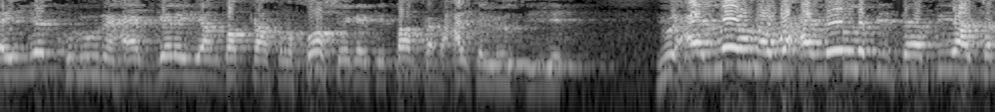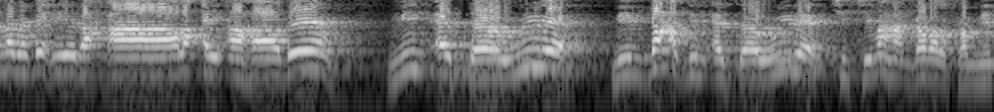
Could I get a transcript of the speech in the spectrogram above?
أي يدخلون هاجريان قد كاس لا سو شيغي كتابك دخلك لو سيي يحلون وحلون لبسافيا جنات دخيده حالة أي اهاده من اساور من بعض الاساور تشيمها قبل كميت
